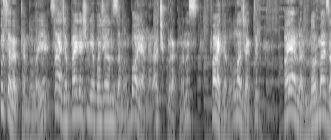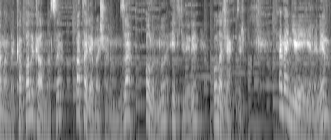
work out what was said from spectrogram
Bu sebepten dolayı sadece paylaşım yapacağınız zaman bu ayarları açık bırakmanız faydalı olacaktır. Ayarların normal zamanda kapalı kalması batarya başarımınıza olumlu etkileri olacaktır. Hemen geriye gelelim.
